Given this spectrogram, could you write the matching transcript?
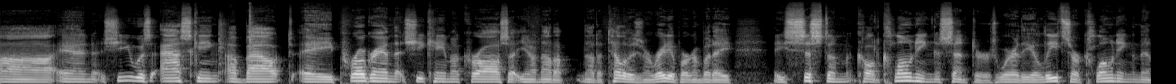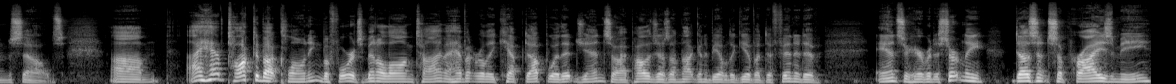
Uh, and she was asking about a program that she came across. Uh, you know, not a not a television or radio program, but a a system called cloning centers where the elites are cloning themselves. Um, I have talked about cloning before. It's been a long time. I haven't really kept up with it, Jen. So I apologize. I'm not going to be able to give a definitive answer here, but it certainly doesn't surprise me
